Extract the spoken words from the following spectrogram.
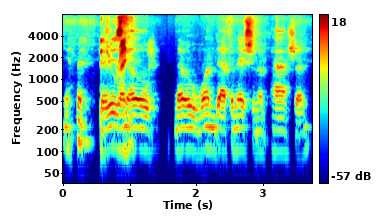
there is right. no no one definition of passion.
